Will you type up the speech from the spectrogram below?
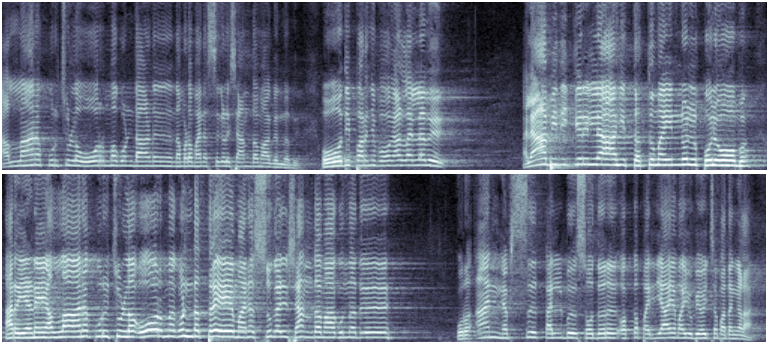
അള്ളാനെ കുറിച്ചുള്ള ഓർമ്മ കൊണ്ടാണ് നമ്മുടെ മനസ്സുകൾ ശാന്തമാകുന്നത്. ഓതി പറഞ്ഞു പോകാനുള്ളത് അലാബിദിക്കരില്ലാഹി തത്വമൈനുൽ കുലൂബ് അറിയണേ അള്ളാനെ കുറിച്ചുള്ള ഓർമ്മ കൊണ്ടത്രേ മനസ്സുകൾ ശാന്തമാകുന്നത്. ഖുർആൻ നഫ്സ് കൽബ് സ്വദർ ഒക്കെ പര്യായമായി ഉപയോഗിച്ച പദങ്ങളാണ്.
